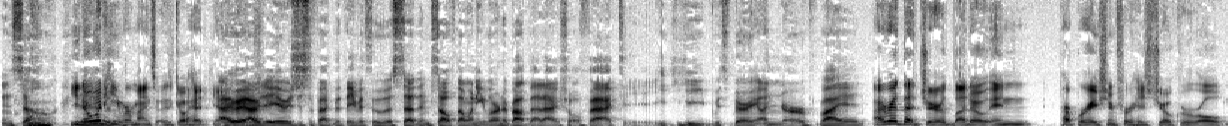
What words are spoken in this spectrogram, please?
and so You know what he reminds me? Go ahead. Yeah. I, I, it was just the fact that David Thewlis said himself that when he learned about that actual fact, he, he was very unnerved by it. I read that Jared Leto, in preparation for his Joker role,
